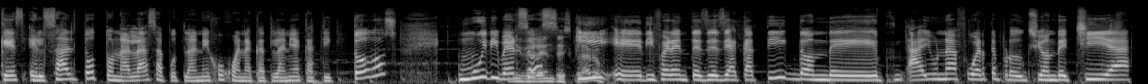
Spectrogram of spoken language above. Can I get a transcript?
que es El Salto, Tonalá, Zapotlanejo, Juanacatlán y Acatic. Todos muy diversos y eh, diferentes. Desde Acatic, donde hay una fuerte producción de chía,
